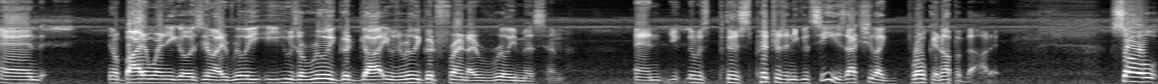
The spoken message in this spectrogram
And you know, Biden when he goes, you know, I really he was a really good guy. He was a really good friend. I really miss him. And you, there was there's pictures, and you could see he's actually like broken up about it. So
